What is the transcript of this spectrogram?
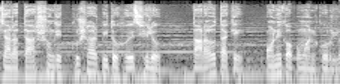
যারা তার সঙ্গে ক্রুশার্পিত হয়েছিল, তারাও তাকে অনেক অপমান করল।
